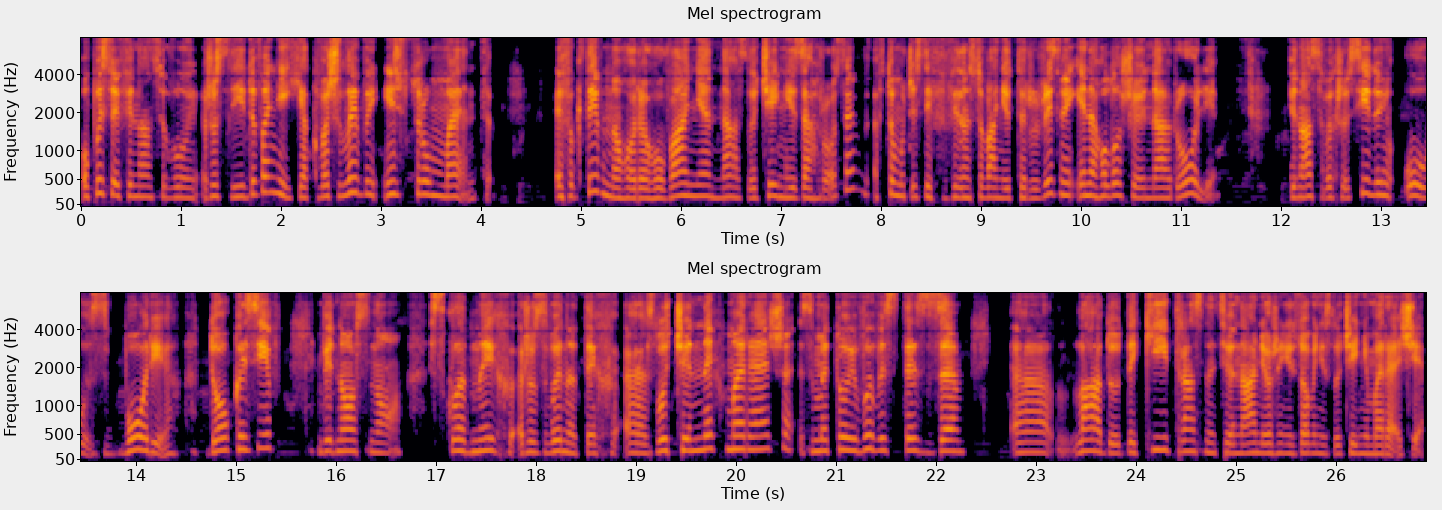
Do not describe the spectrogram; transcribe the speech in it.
описує фінансове розслідування як важливий інструмент ефективного реагування на злочинні загрози, в тому числі фінансування тероризму, і наголошує на ролі фінансових розслідувань у зборі доказів відносно складних розвинутих е, злочинних мереж з метою вивести з ладу такі транснаціональні організовані злочинні мережі.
